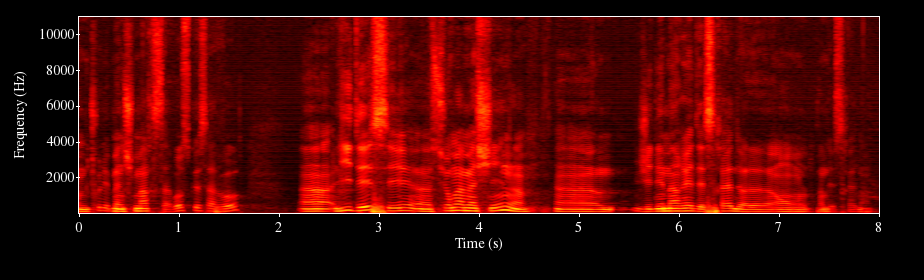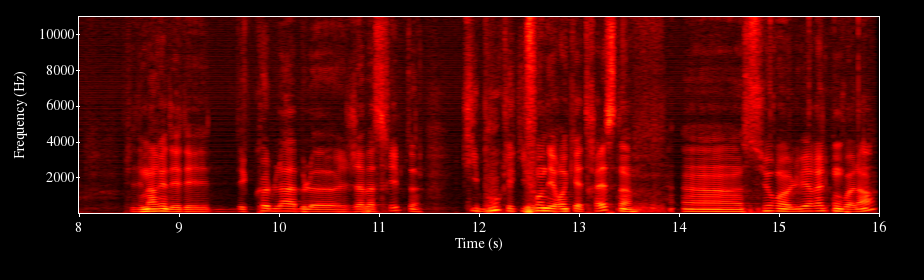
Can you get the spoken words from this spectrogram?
comme tous les benchmarks, ça vaut ce que ça vaut. L'idée, c'est sur ma machine, j'ai démarré des threads, en, enfin des threads, hein. j'ai démarré des, des, des collables JavaScript qui bouclent et qui font des requêtes REST euh, sur l'URL qu'on voit là.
